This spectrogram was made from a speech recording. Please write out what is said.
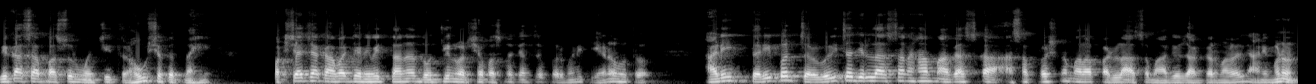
विकासापासून वंचित राहू शकत नाही. पक्षाच्या कामाच्या निमित्तानं दोन तीन वर्षापासून त्यांचं परभणीत येणं होतं. आणि तरी पण चळवळीचा जिल्हा असताना हा मागास का असा प्रश्न मला पडला असं महादेव जानकर म्हणाले. आणि म्हणून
